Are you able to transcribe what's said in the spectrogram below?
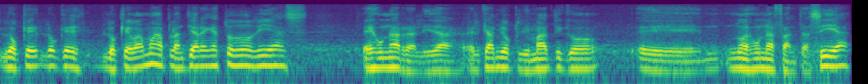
lo, que, lo, que, lo que vamos a plantear en estos dos días es una realidad. El cambio climático no es una fantasía.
